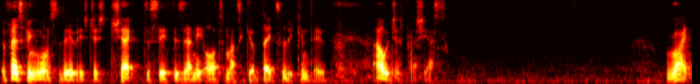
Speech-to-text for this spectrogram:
The first thing it wants to do is just check to see if there's any automatic updates that it can do. I would just press yes. Right.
